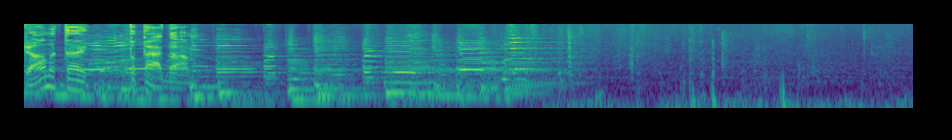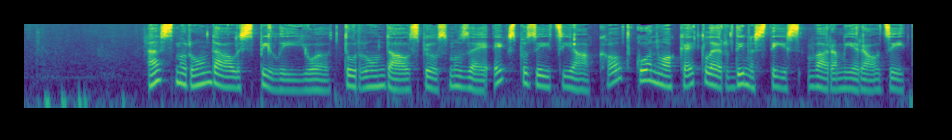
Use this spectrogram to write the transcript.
Grāmatai pa pēdām. Esmu Rundāles pilī, jo tur Rundāles pils muzeja ekspozīcijā kaut ko no Ketleru dinastijas varam ieraudzīt.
